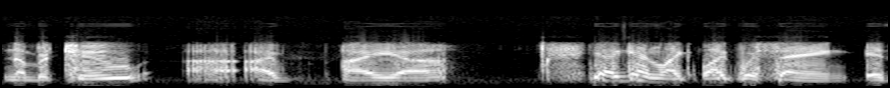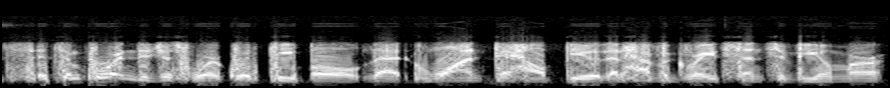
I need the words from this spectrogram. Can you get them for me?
number two, uh, I I. Uh, yeah, again, like like we're saying, it's it's important to just work with people that want to help you, that have a great sense of humor,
